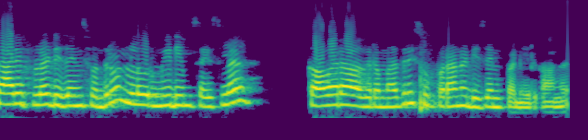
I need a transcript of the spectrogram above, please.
சாரி ஃபுல்லாக டிசைன்ஸ் வந்துடும் நல்ல ஒரு மீடியம் சைஸ்ல கவர் ஆகுற மாதிரி சூப்பரான டிசைன் பண்ணியிருக்காங்க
